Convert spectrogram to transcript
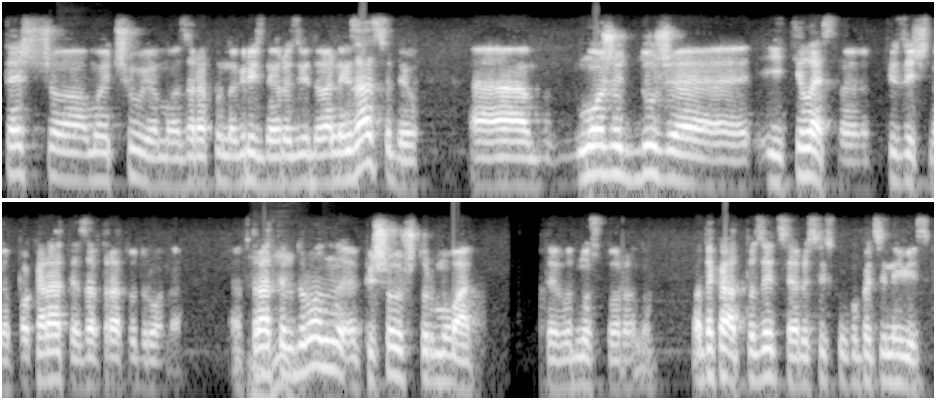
те, що ми чуємо за рахунок різних розвідувальних засобів, е, можуть дуже і тілесно, фізично покарати за втрату дрона. Втратив дрон, пішов штурмувати в одну сторону. Отака от позиція російсько-окупаційних військ.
